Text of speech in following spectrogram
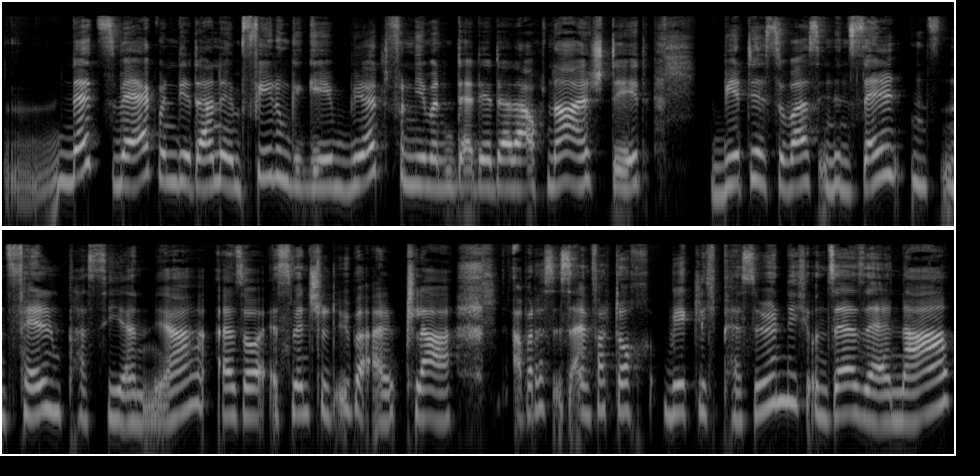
Netzwerk, wenn dir da eine Empfehlung gegeben wird von jemandem, der dir da auch nahe steht, wird dir sowas in den seltensten Fällen passieren, ja? Also es menschelt überall, klar. Aber das ist einfach doch wirklich persönlich und sehr, sehr nah.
